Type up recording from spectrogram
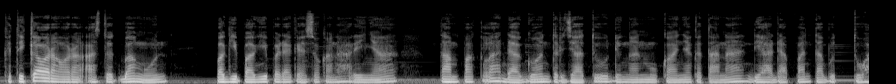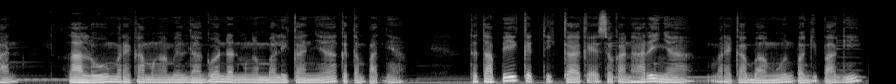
Ketika orang-orang Asdod bangun, pagi-pagi pada keesokan harinya, tampaklah Dagon terjatuh dengan mukanya ke tanah di hadapan tabut Tuhan. Lalu mereka mengambil Dagon dan mengembalikannya ke tempatnya. Tetapi ketika keesokan harinya mereka bangun pagi-pagi,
